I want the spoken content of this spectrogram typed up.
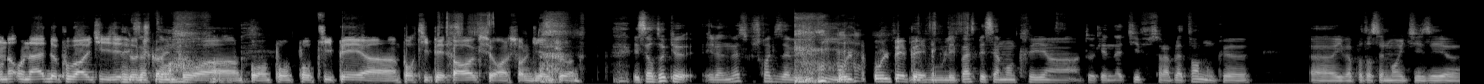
On a, on a hâte de pouvoir utiliser Dogecoin pour, pour, pour, pour, typer, pour typer Farok sur, sur le DMO. Et surtout que Elon Musk, je crois qu'ils avaient dit PP. Il voulait pas spécialement créer un, token natif sur la plateforme, donc euh, euh, il va potentiellement utiliser euh,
